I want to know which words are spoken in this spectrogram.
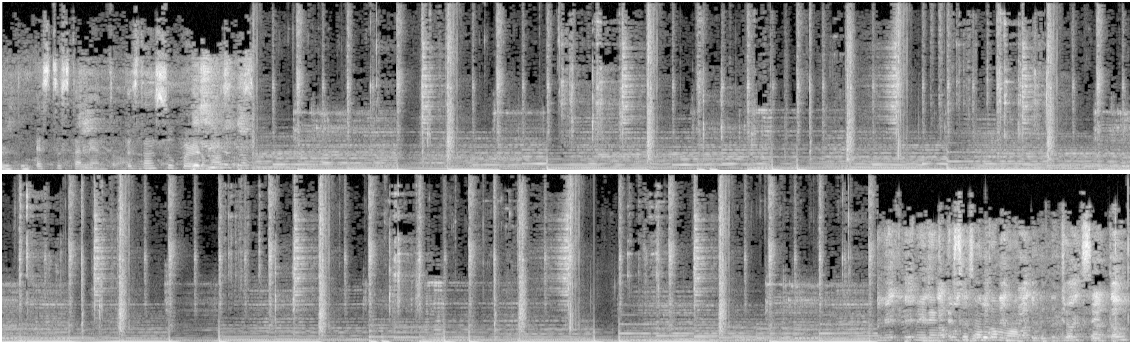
esto, esto es talento. Están súper hermosos. Miren, estos son como choccitos.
